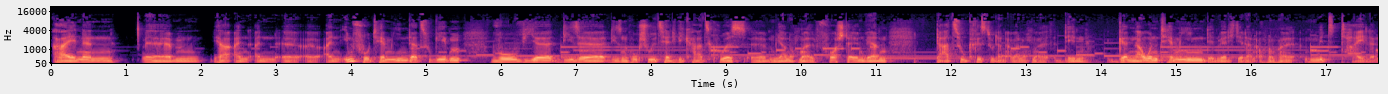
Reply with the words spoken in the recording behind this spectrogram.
einen ähm, ja ein, ein, äh, einen Infotermin dazu geben, wo wir diese diesen Hochschulzertifikatskurs ähm, ja nochmal vorstellen werden. Dazu kriegst du dann aber nochmal den genauen Termin, den werde ich dir dann auch nochmal mitteilen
